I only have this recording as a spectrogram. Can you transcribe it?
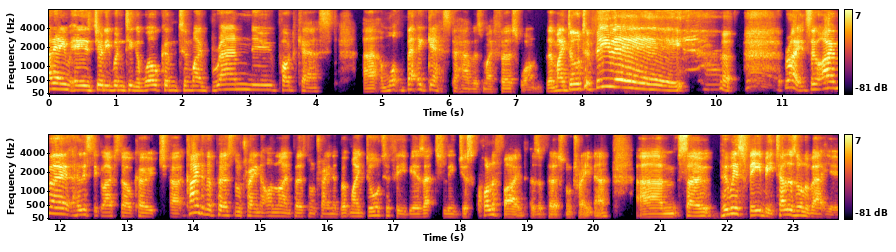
My name is Jodie Bunting and welcome to my brand new podcast. Uh, and what better guest to have as my first one than my daughter Phoebe? right, so I'm a holistic lifestyle coach, uh, kind of a personal trainer, online personal trainer, but my daughter Phoebe has actually just qualified as a personal trainer. Um, so who is Phoebe? Tell us all about you.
